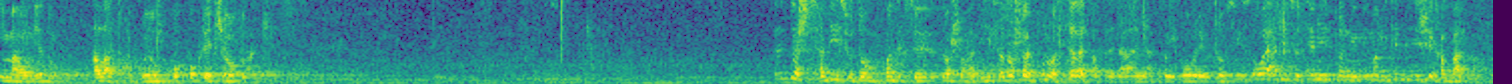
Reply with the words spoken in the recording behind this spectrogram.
Ima on jednu alatku kojom pokreće oblake. Došlo se hadis u tom kontekstu, je došlo hadisa, došlo je puno selefa predanja koji govore o tom smislu. Ovaj hadis u cijenu ispravnim ima mi tirmizi šeha Albani.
